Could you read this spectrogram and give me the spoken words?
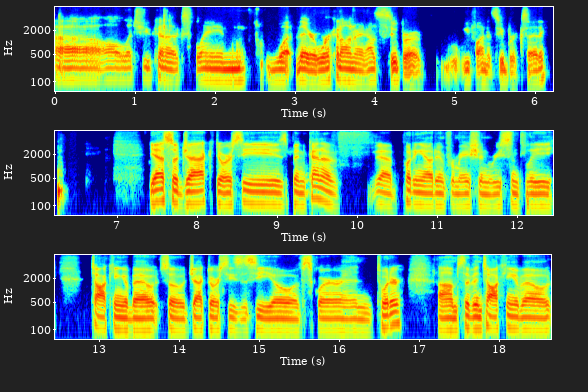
Uh, I'll let you kind of explain what they're working on right now. It's super. We find it super exciting. Yeah, so Jack Dorsey has been kind of yeah, putting out information recently talking about. So, Jack Dorsey's the CEO of Square and Twitter. Um, so, they've been talking about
